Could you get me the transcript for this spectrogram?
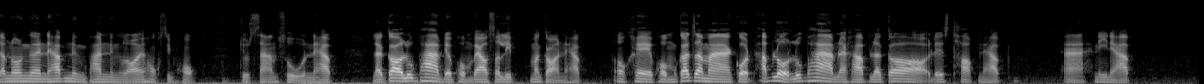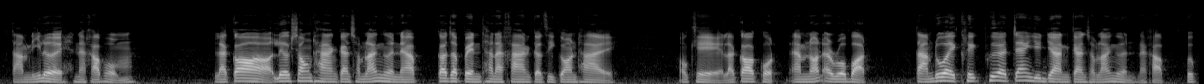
จำนวนเงินนะครับ 1,166.30 นะครับ แล้วก็รูปภาพเดี๋ยวผมไปเอาสลิปมาก่อนนะครับ โอเค ผมก็จะมากดอัปโหลดรูปภาพนะครับ แล้วก็เดสก์ท็อปนะครับ อ่า นี่นะครับ ตามนี้เลยนะครับผม แล้วก็เลือกช่องทางการชำระเงินนะครับ ก็จะเป็นธนาคารกสิกรไทย โอเค แล้วก็กด I'm not a robot ตามด้วยคลิกเพื่อแจ้งยืนยันการชำระเงินนะครับปึ๊บ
